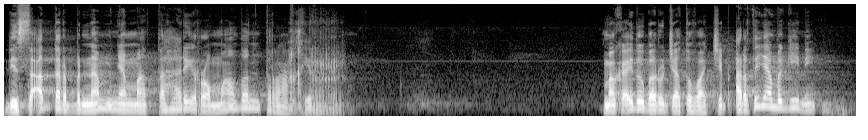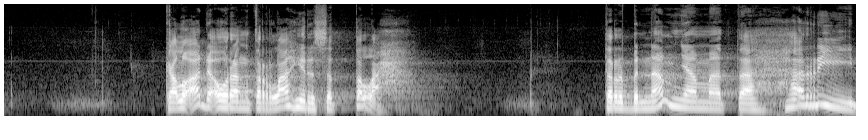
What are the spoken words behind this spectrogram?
di saat terbenamnya matahari Ramadan terakhir. Maka itu baru jatuh wajib. Artinya begini, kalau ada orang terlahir setelah terbenamnya matahari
